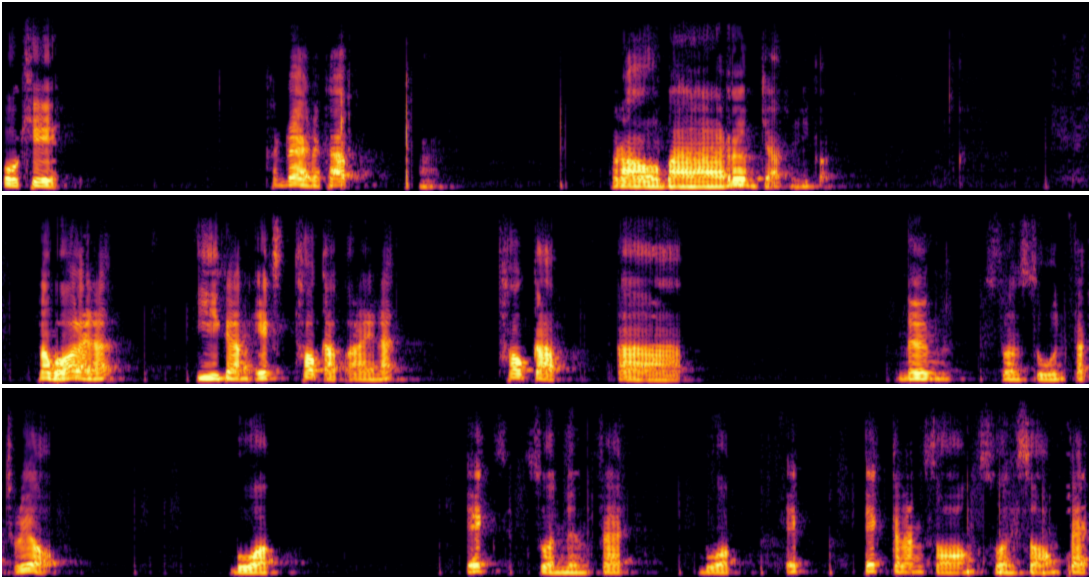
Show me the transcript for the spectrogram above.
โอเคขั้นแรกนะครับ เรามาเริ่มจากนี้ก่อน เราบอกว่าอะไรนะ e กำลัง x เท่ากับอะไรนะ เท่ากับ อ่าหนึ่งส่วนศูนย์ factorial บวก x ส่วน 1 แฟกบวก x x กำลัง 2 ส่วน 2 แฟก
